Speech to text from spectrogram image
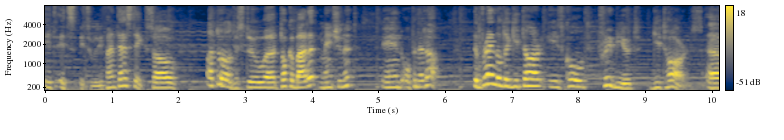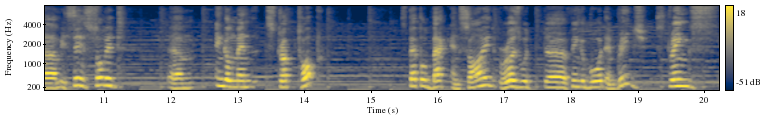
it, it's, it's really fantastic. So I thought I'll just do, uh, talk about it, mention it, and open it up. The brand of the guitar is called Tribute Guitars. Um, it says solid um, Engelmann spruce top, sapele back and side, rosewood uh, fingerboard and bridge. Strings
